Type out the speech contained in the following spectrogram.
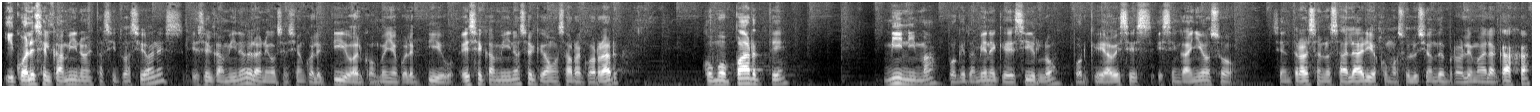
¿Y cuál es el camino en estas situaciones? Es el camino de la negociación colectiva, del convenio colectivo. Ese camino es el que vamos a recorrer como parte mínima, porque también hay que decirlo, porque a veces es engañoso centrarse en los salarios como solución del problema de la caja.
